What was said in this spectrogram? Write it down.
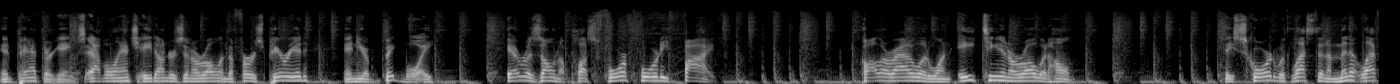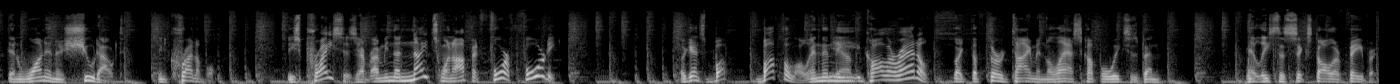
in Panther games. Avalanche, eight unders in a row in the first period. And your big boy, Arizona, plus 445. Colorado had won 18 in a row at home. They scored with less than a minute left and won in a shootout. Incredible. These prices, I mean, the Knights went off at 440 against Bu- Buffalo, and then Yeah. the Colorado, like the third time in the last couple of weeks, has been at least a six dollar favorite.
